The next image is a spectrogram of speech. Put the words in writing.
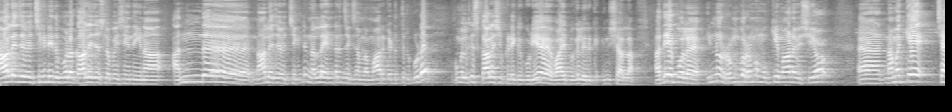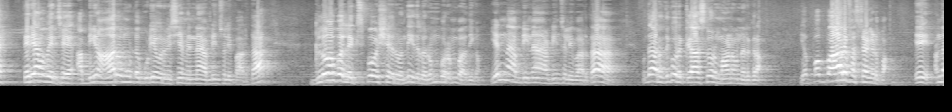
நாலேஜை வச்சுக்கிட்டு இது போல் காலேஜஸில் போய் சேர்ந்தீங்கன்னா அந்த நாலேஜை வச்சுக்கிட்டு நல்ல என்ட்ரன்ஸ் எக்ஸாமில் மார்க் எடுத்துட்டு கூட உங்களுக்கு ஸ்காலர்ஷிப் கிடைக்கக்கூடிய வாய்ப்புகள் இருக்குது இன்ஷால்லா அதே போல் இன்னும் ரொம்ப ரொம்ப முக்கியமான விஷயம் நமக்கே ச்சே தெரியாமல் போயிருச்சே அப்படின்னு ஆர்வம் ஊட்டக்கூடிய ஒரு விஷயம் என்ன அப்படின்னு சொல்லி பார்த்தா குளோபல் எக்ஸ்போஷர் வந்து இதில் ரொம்ப ரொம்ப அதிகம். என்ன அப்படின்னா அப்படின்னு சொல்லி பார்த்தா உதாரணத்துக்கு ஒரு கிளாஸில் ஒரு மாணவன் இருக்கிறான். எப்போ பாரு ஃபஸ்ட் ரேங்க் எடுப்பான். ஏய் அந்த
